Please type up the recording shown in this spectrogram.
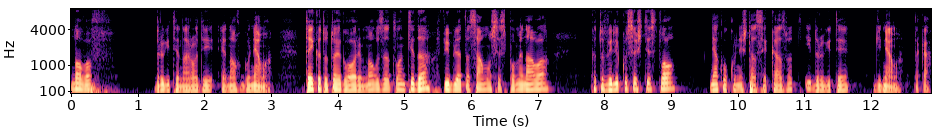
но в другите народи Енох го няма. Тъй като той говори много за Атлантида, в Библията само се споменава като велико същество, няколко неща се казват и другите ги няма. Така.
